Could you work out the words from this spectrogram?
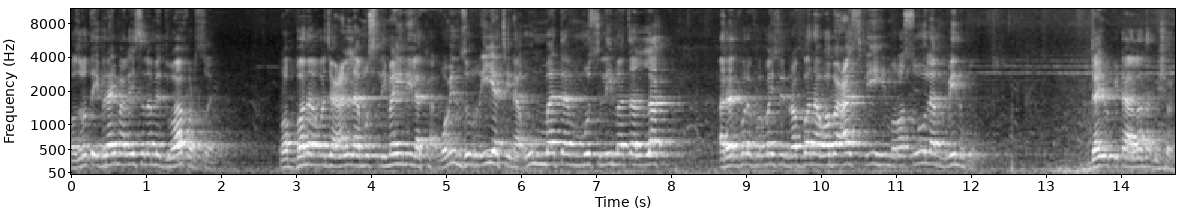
হজরত ইব্রাহিম আলাইসাল্লামে দোয়া করছে। রব্বানা ওয়াজা আল্লাহ মুসলিমাইনি লেখা ওমিন জুরিয়াচিনা উম্মাতাম মুসলিমাতাল আর এরপরে ফরমাইছেন, রব্বানা ওয়াবাআস ফীহিম রাসূলাম মিনহু। যাই হোক এটা আলাদা বিষয়।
